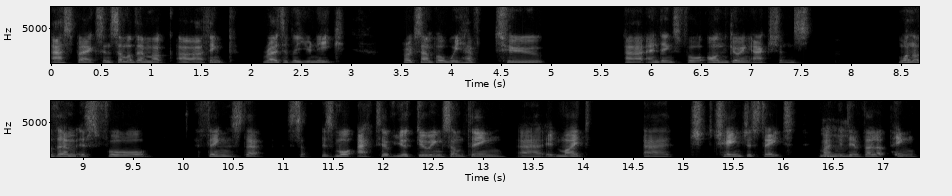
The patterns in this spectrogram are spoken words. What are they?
aspects, and some of them are, uh, I think, relatively unique. For example, we have two uh, endings for ongoing actions. One of them is for things that is more active you're doing something uh, it might uh, ch- change the state might mm-hmm. be developing.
